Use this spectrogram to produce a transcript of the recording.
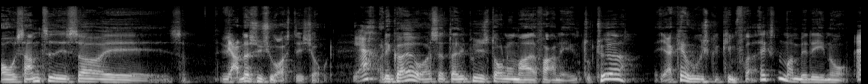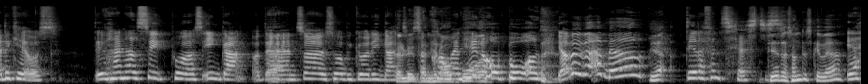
Og samtidig så, øh, så vi andre synes jo også, det er sjovt. Ja. Og det gør jo også, at der lige pludselig står nogle meget erfarne instruktører. Jeg kan huske, Kim Frederiksen var med det en år. ja det kan jeg også. Det, han havde set på os en gang, og da Ja. han så så, at vi gjorde det en gang Der til, så han kom han hen over bordet. Jeg vil være med! Ja. Det er da fantastisk. Det er da sådan, det skal være. Ja.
